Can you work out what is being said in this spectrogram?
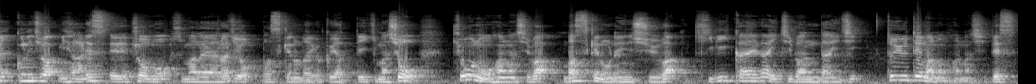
はい、こんにちは。三原です、えー今日もヒマラヤラジオバスケの大学やっていきましょう。今日のお話は、バスケの練習は切り替えが一番大事というテーマのお話です。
